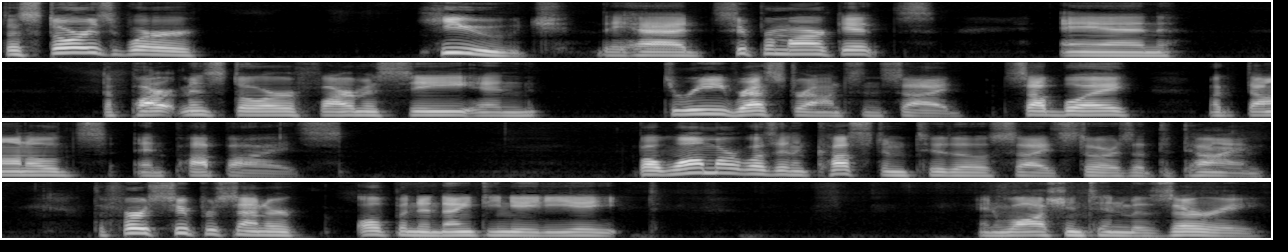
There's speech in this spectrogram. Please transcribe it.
The stores were huge. They had supermarkets and department store, pharmacy, and three restaurants inside. Subway, McDonald's, and Popeyes. But Walmart wasn't accustomed to those side stores at the time. The first supercenter opened in 1988 in Washington, Missouri.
